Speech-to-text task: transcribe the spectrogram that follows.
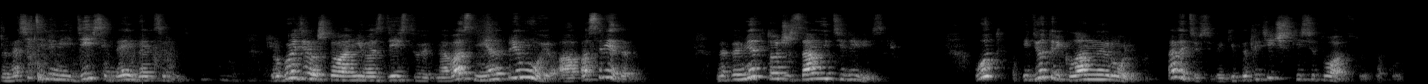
Носителями идей всегда являются люди. Другое дело, что они воздействуют на вас не напрямую, а опосредованно. Например, тот же самый телевизор. Вот идет рекламный ролик. Давайте себе гипотетически ситуацию такую.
